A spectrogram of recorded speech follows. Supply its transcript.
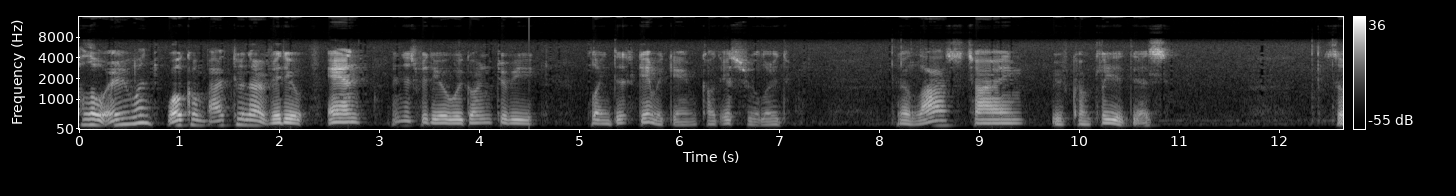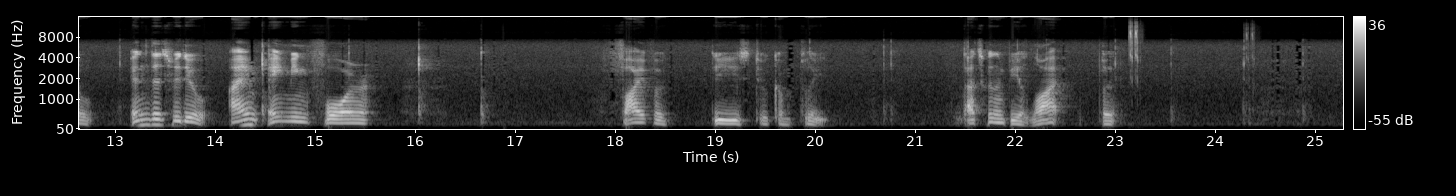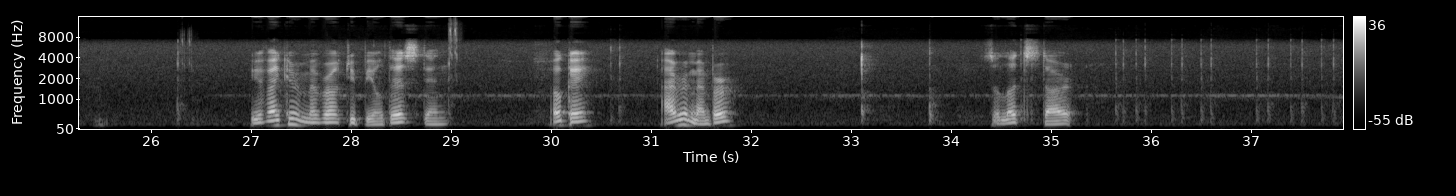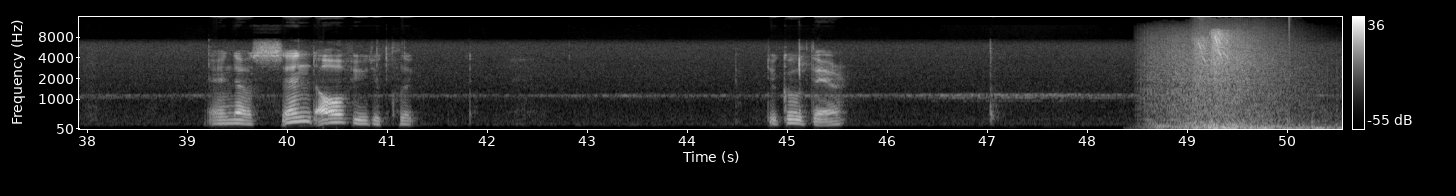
Hello everyone, welcome back to another video and in this video we're going to be playing this game again called Istrolid. The last time we've completed this. So in this video I'm aiming for five of these to complete. That's gonna be a lot, but if I can remember how to build this then Okay, I remember. So let's start. And I'll send all of you to click to go there.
